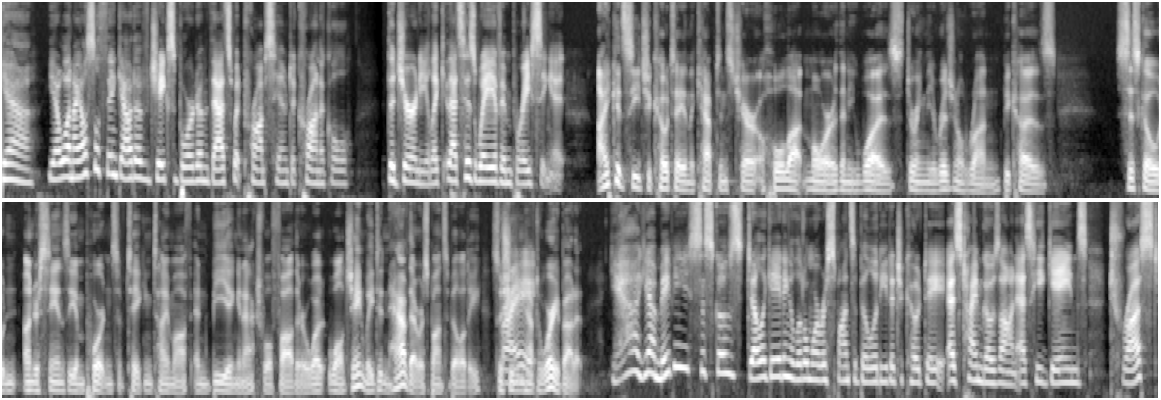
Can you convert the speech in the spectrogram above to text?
Yeah. Yeah. Well, and I also think out of Jake's boredom, that's what prompts him to chronicle the journey. Like that's his way of embracing it. I could see Chakotay in the captain's chair a whole lot more than he was during the original run because Sisko understands the importance of taking time off and being an actual father, while Janeway didn't have that responsibility, so right. she didn't have to worry about it. Yeah, yeah, maybe Sisko's delegating a little more responsibility to Chakotay as time goes on, as he gains trust,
